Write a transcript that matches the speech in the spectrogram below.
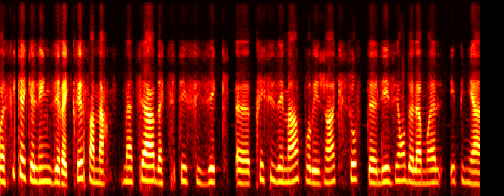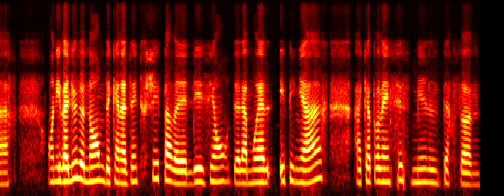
Voici quelques lignes directrices en matière d'activité physique, euh, précisément pour les gens qui souffrent de lésions de la moelle épinière. On évalue le nombre de Canadiens touchés par les lésions de la moelle épinière à 86 000 personnes.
